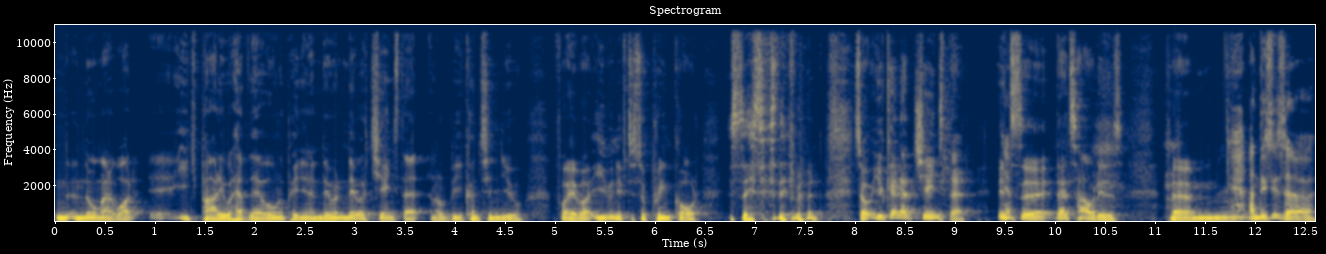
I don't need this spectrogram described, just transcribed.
n- no matter what, each party will have their own opinion and they will never change that and it'll be continue forever, even if the Supreme Court says it's different. So you cannot change that. It's uh, that's how it is. Um, And this is a,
